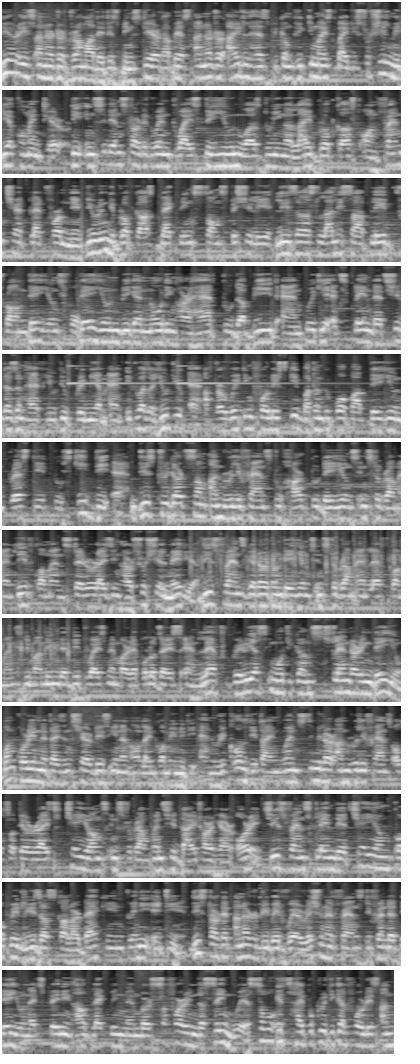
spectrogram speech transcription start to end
Here is another drama that is being stirred up as another idol has become victimized by the social media commentator. The incident started when twice Dahyun was doing a live broadcast on fan chat platform name. During the broadcast, Blackpink's song specially Lisa's Lalisa played from Dahyun's phone. Dahyun began nodding her head to the beat and quickly explained that she doesn't have YouTube Premium and it was a YouTube ad. After waiting for the skip button to pop up, Dahyun pressed it to skip the ad. This triggered some unruly fans to heart to Dahyun's Instagram and leave comments terrorizing her social media. These fans gathered on Dahyun's Instagram and left comments demanding that the Twice member apologize and left various emoticons slandering Dahyun. One Korean netizen shared this in an online community and recalled the time when similar unruly fans also terrorized Chaeyoung's Instagram when she dyed her hair orange. These fans claimed that Chaeyoung copied Lisa's color back in 2018. This started another debate where rational fans defended Dahyun explaining how Blackpink members suffer in the same way. So it's hypocritical for this unruly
